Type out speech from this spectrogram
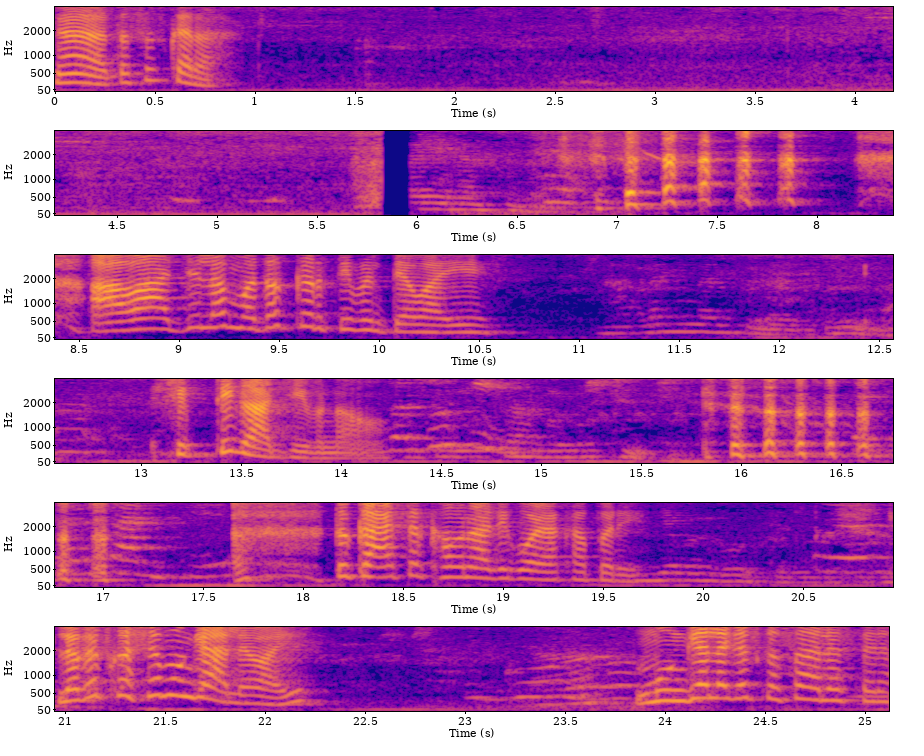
हा तसंच करा. आवा आजीला मदत करते म्हणते वाई शिकती का आजी म्हणाव तू काय तर खाऊन आधी गोळ्या खा परे. लगेच कशा मुंग्या आल्या आई मुंग्या लगेच कसं आल्या असत्या?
